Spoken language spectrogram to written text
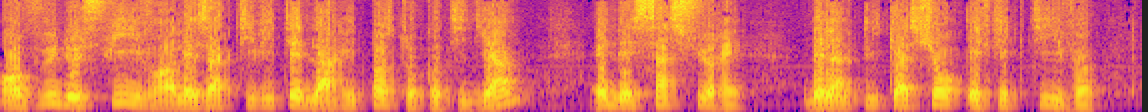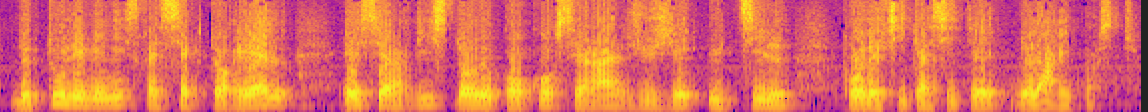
en vue de suivre les activités de la riposte au quotidien et de s'assurer de l'implication effective de tous les ministres sectoriels et services dont le concours sera jugé utile pour l'efficacité de la riposte.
